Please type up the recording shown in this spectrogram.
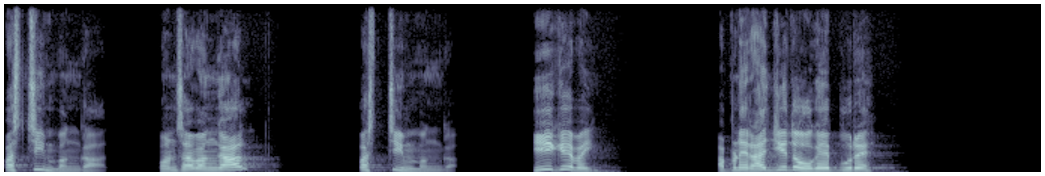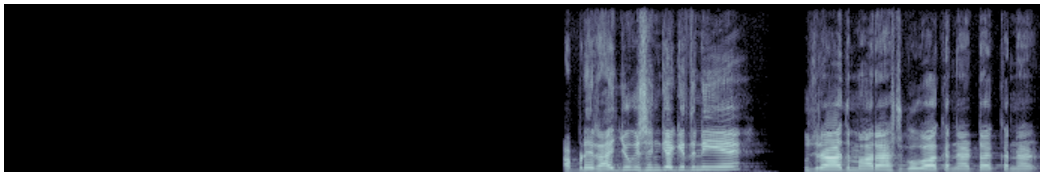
पश्चिम बंगाल। कौन सा बंगाल? पश्चिम बंगाल। ठीक है भाई। अपने राज्य तो हो गए पूरे। अपने राज्यों की संख्या कितनी है? गुजरात, महाराष्ट्र, गोवा, कर्नाटक कर्नाटक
